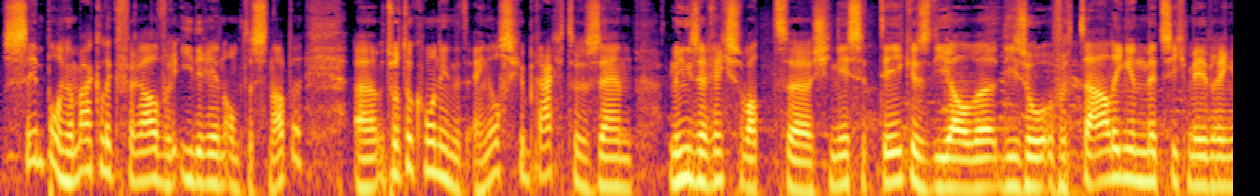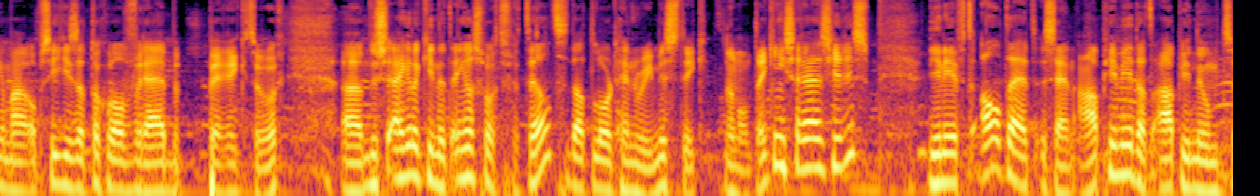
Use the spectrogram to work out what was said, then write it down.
simpel, gemakkelijk verhaal voor iedereen om te snappen. Uh, het wordt ook gewoon in het Engels gebracht. Er zijn links en rechts wat uh, Chinese tekens die, al, die zo vertalingen met zich meebrengen. Maar op zich is dat toch wel vrij beperkt hoor. Uh, dus eigenlijk in het Engels wordt verteld dat Lord Henry Mystic een ontdekkingsreiziger is. Die heeft altijd zijn aapje mee. Dat aapje noemt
